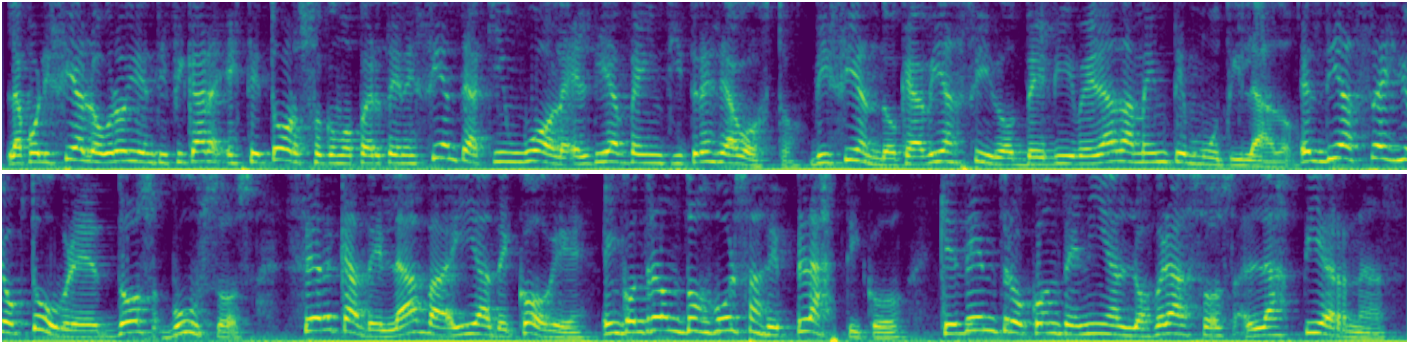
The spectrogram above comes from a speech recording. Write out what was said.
La policía logró identificar este torso como perteneciente a Kim Wall el día 23 de agosto, diciendo que había sido deliberadamente mutilado. El día 6 de octubre, dos buzos cerca de la bahía de Koge encontraron dos bolsas de plástico que dentro contenían los brazos, las piernas,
